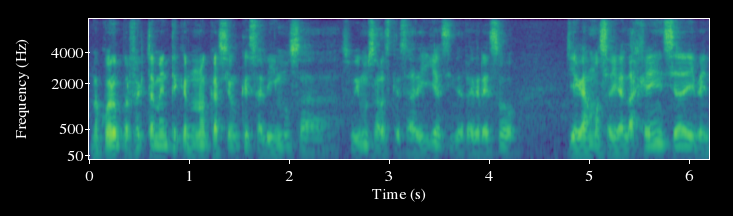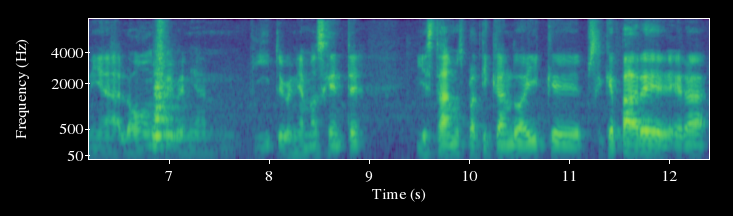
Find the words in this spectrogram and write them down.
me acuerdo perfectamente que en una ocasión que salimos a, subimos a las quesadillas y de regreso llegamos allá a la agencia y venía Alonso y venían Pito y venía más gente y estábamos platicando ahí que, pues, que qué padre era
